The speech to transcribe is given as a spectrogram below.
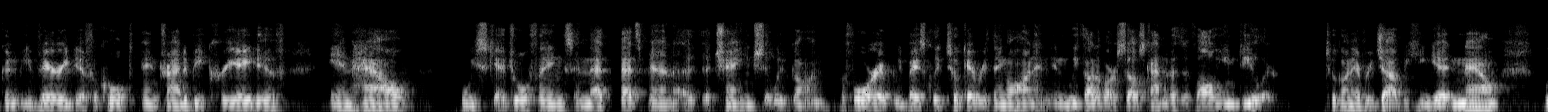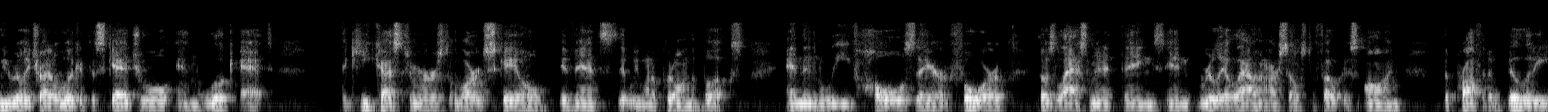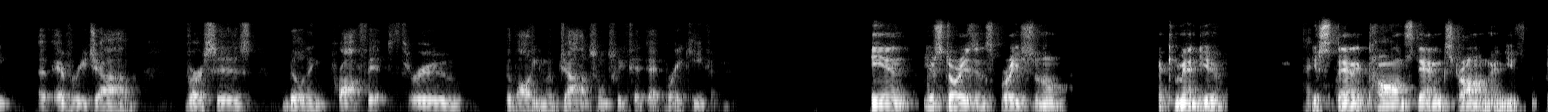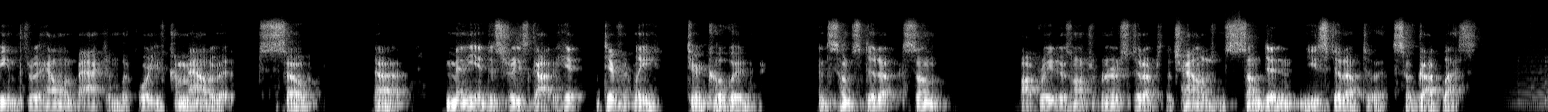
going to be very difficult and trying to be creative in how we schedule things and that that's been a, a, change that we've gone before it we basically took everything on and, and we thought of ourselves kind of as a volume dealer took on every job we can get and now we really try to look at the schedule and look at the key customers the large scale events that we want to put on the books and then leave holes there for those last minute things and really allowing ourselves to focus on the profitability of every job versus building profit through the volume of jobs once we've hit that break even. Ian, your story is inspirational. I commend you. Thank You're standing tall and standing strong, and you've been through hell and back, and look where you've come out of it. So, uh, many industries got hit differently during COVID, and some stood up. Some operators, entrepreneurs stood up to the challenge, and some didn't. You stood up to it. So God bless.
